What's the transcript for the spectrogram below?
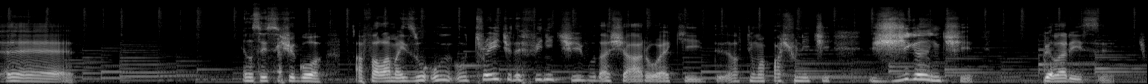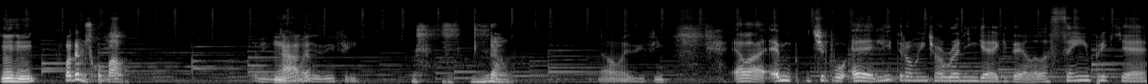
É. Eu não sei se chegou a falar, mas o, o, o trait definitivo da Charo é que ela tem uma paixonite gigante pela Arice. Tipo, Uhum. Podemos culpá-la? não, Nada. mas enfim. Não. Não, mas enfim. Ela é, tipo, é literalmente a running gag dela. Ela sempre quer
